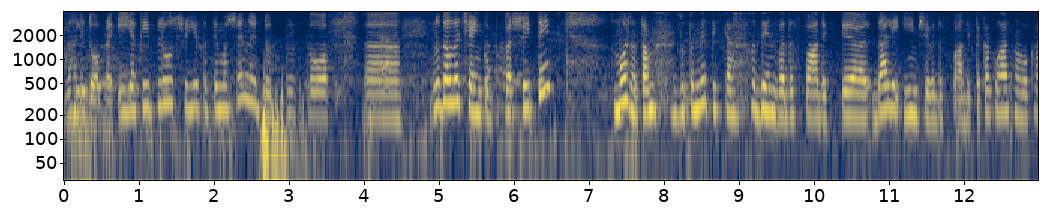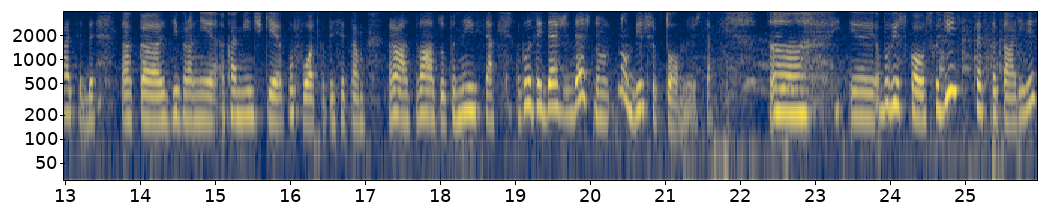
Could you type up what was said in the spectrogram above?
взагалі добре. І який плюс, що їхати машиною, то, то е, ну, далеченько, по-перше, йти. Можна там зупинитися один водоспадик, е, далі інший водоспадик. Така класна локація, де так зібрані камінчики, пофоткатися там раз, два, зупинився. А коли ти йдеш, йдеш, ну, ну більше втомлюєшся. Е, обов'язково сходіть, це в Татарєві.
